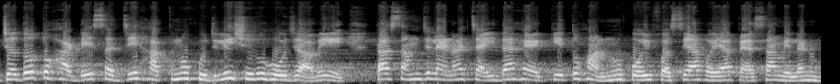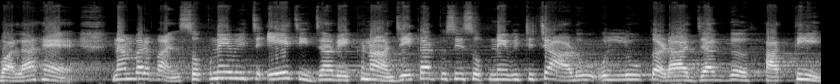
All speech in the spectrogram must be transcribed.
ਜਦੋਂ ਤੁਹਾਡੇ ਸੱਜੇ ਹੱਥ ਨੂੰ ਖੁਜਲੀ ਸ਼ੁਰੂ ਹੋ ਜਾਵੇ, ਤਾਂ ਸਮਝ ਲੈਣਾ ਚਾਹੀਦਾ ਹੈ ਕਿ ਤੁਹਾਨੂੰ ਕੋਈ ਫਸਿਆ ਹੋਇਆ ਪੈਸਾ ਮਿਲਣ ਵਾਲਾ ਹੈ। ਨੰਬਰ 5 ਸੁਪਨੇ ਵਿੱਚ ਇਹ ਚੀਜ਼ਾਂ ਵੇਖਣਾ। ਜੇਕਰ ਤੁਸੀਂ ਸੁਪਨੇ ਵਿੱਚ ਝਾੜੂ, ਉੱਲੂ, ਘੜਾ, ਜੱਗ, ਹਾਥੀ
